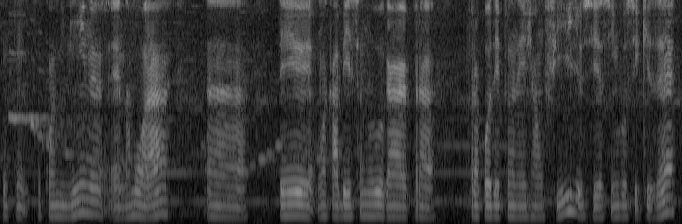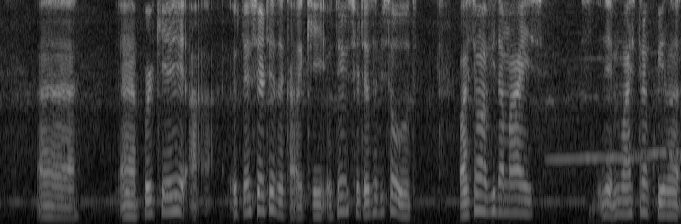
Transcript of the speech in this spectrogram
com, com a menina, é, namorar, uh, ter uma cabeça no lugar para poder planejar um filho, se assim você quiser. Uh, uh, porque eu tenho certeza, cara, que eu tenho certeza absoluta. Vai ser uma vida mais, mais tranquila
